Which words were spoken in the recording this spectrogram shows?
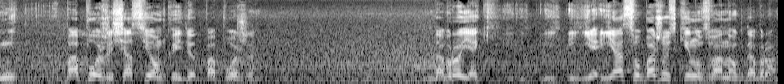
не- попозже, сейчас съемка идет, попозже. Добро, я, я, я освобожусь, кину звонок, добро.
